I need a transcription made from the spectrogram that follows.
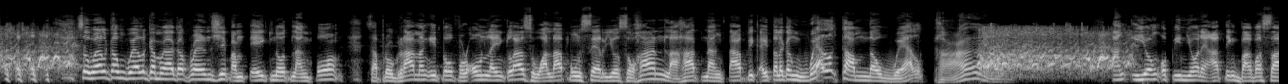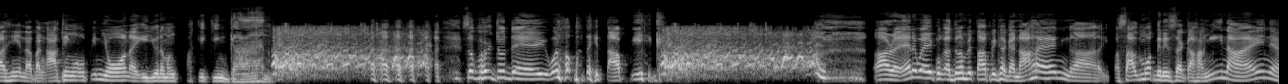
so welcome, welcome mga ka-friendship. Ang take note lang po, sa programang ito for online class, wala pong seryosohan. Lahat ng topic ay talagang welcome na welcome. Ang iyong opinion ay ating babasahin at ang aking opinion ay iyo namang pakikinggan. so for today, wala pa tayo topic. Alright, anyway, kung adun may topic kaganahan nga ipasalmot diri sa kahanginan,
